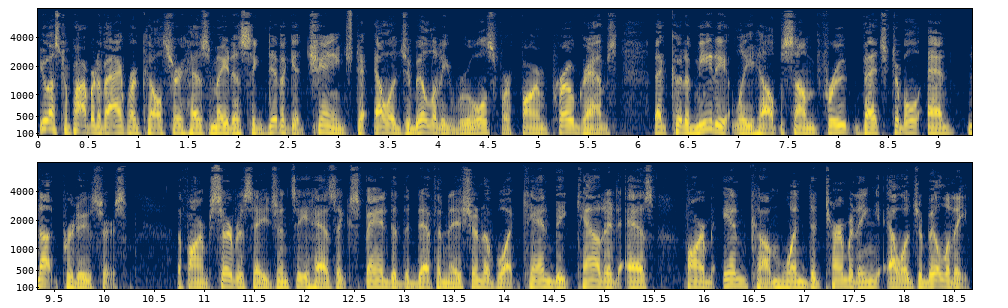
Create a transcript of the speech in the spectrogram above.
U.S. Department of Agriculture has made a significant change to eligibility rules for farm programs that could immediately help some fruit, vegetable, and nut producers. The Farm Service Agency has expanded the definition of what can be counted as farm income when determining eligibility.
